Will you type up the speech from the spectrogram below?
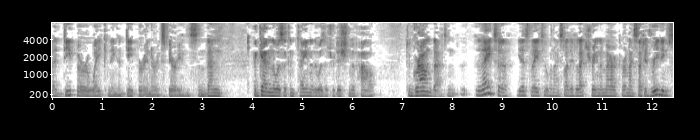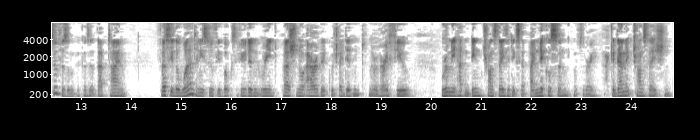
a deeper awakening, a deeper inner experience, and then again there was a container, there was a tradition of how to ground that. And later, years later, when I started lecturing in America and I started reading Sufism, because at that time, firstly, there weren't any Sufi books if you didn't read Persian or Arabic, which I didn't. There were very few. Rumi hadn't been translated except by Nicholson, which is a very academic translation.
